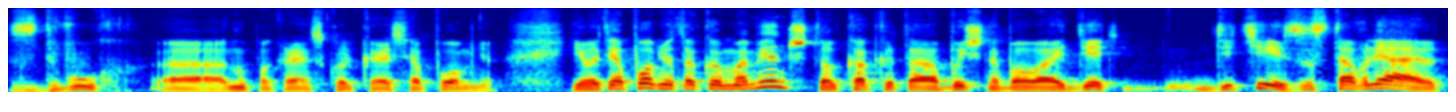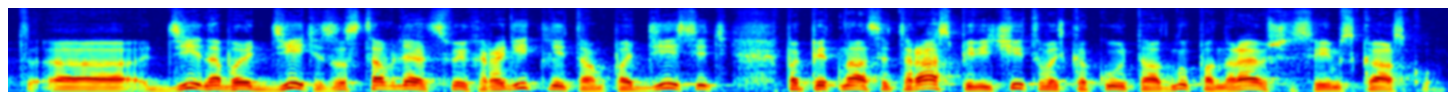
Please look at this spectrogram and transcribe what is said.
с двух, э, ну, по крайней мере, сколько я себя помню. И вот я помню такой момент, что, как это обычно бывает, детей заставляют, э, наоборот, дети заставляют своих родителей там по 10, по 15 раз перечитывать какую-то одну понравившуюся им сказку.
